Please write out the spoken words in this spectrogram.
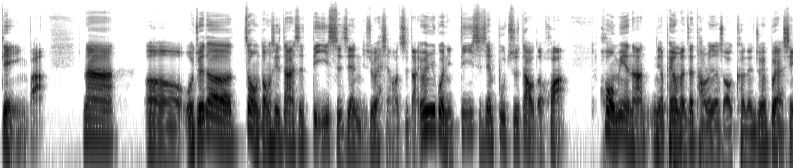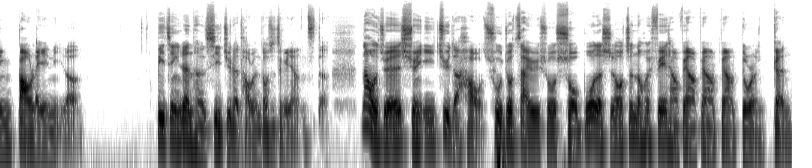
电影吧。那呃，我觉得这种东西当然是第一时间你就会想要知道，因为如果你第一时间不知道的话，后面呢，你的朋友们在讨论的时候，可能就会不小心暴雷你了。毕竟任何戏剧的讨论都是这个样子的。那我觉得悬疑剧的好处就在于说，首播的时候真的会非常非常非常非常多人跟，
